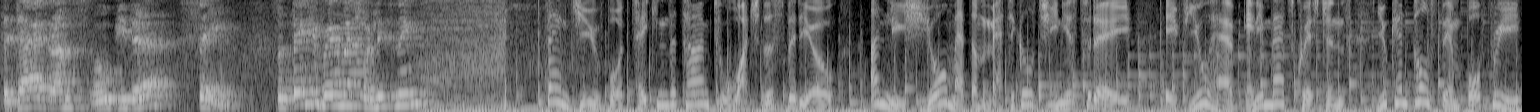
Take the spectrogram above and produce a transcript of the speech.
the diagrams will be the same. So thank you very much for listening. Thank you for taking the time to watch this video. Unleash your mathematical genius today. If you have any maths questions, you can post them for free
